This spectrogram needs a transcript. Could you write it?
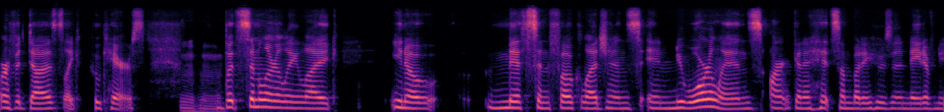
or if it does like who cares Mhm. but similarly like you know myths and folk legends in New Orleans aren't going to hit somebody who's a native New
